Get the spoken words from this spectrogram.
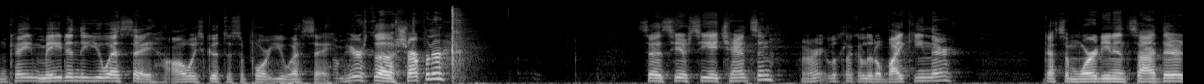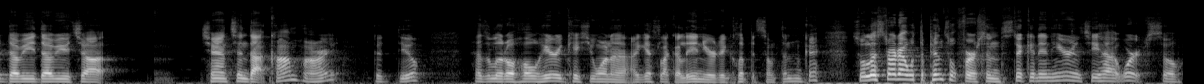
Okay, made in the USA. Always good to support USA. Um, here's the sharpener. Says here C.H. Hanson. All right, looks like a little Viking there. Got some wording inside there, www.chhanson.com. All right, good deal. Has a little hole here in case you want to, I guess, like a lanyard and clip it something. Okay, so let's start out with the pencil first and stick it in here and see how it works. So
